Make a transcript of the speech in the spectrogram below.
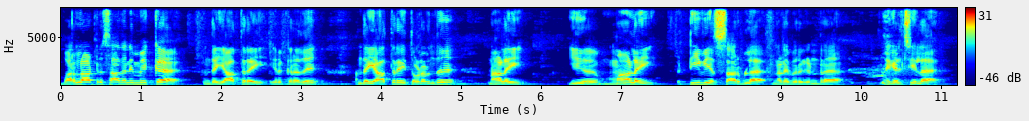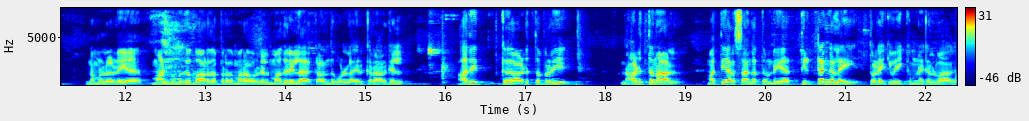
வரலாற்று சாதனை மிக்க இந்த யாத்திரை இருக்கிறது. அந்த யாத்திரை தொடர்ந்து நாளை இ- மாலை டிவிஎஸ் சார்பில் நடைபெறுகின்ற நிகழ்ச்சியில் நம்மளுடைய மாண்புமிகு பாரத பிரதமர் அவர்கள் மதுரையில் கலந்து கொள்ள இருக்கிறார்கள். அதுக்கு அடுத்தபடி அடுத்த நாள் மத்திய அரசாங்கத்தினுடைய திட்டங்களை தொடக்கி வைக்கும் நிகழ்வாக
